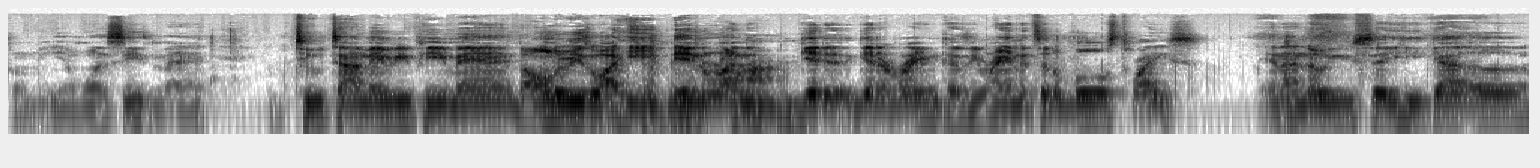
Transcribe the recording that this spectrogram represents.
for me in one season, man. Two time MVP, man. The only reason why he didn't run get it get a ring because he ran into the Bulls twice. And I know you say he got uh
